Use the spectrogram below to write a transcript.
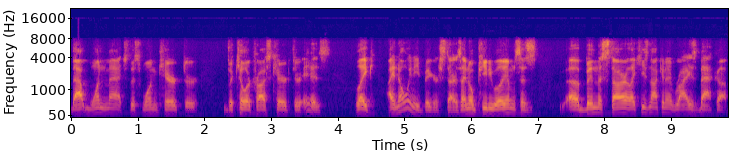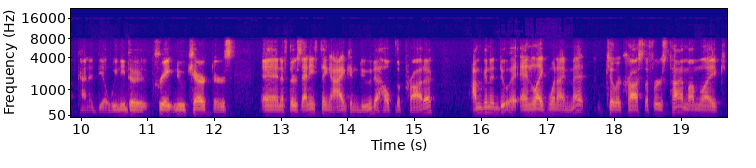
that one match, this one character, the Killer Kross character is. Like I know we need bigger stars. I know Petey Williams has uh, been the star. Like he's not going to rise back up, kind of deal. We need to create new characters. And if there's anything I can do to help the product, I'm gonna do it. And like when I met Killer Kross the first time, I'm like,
